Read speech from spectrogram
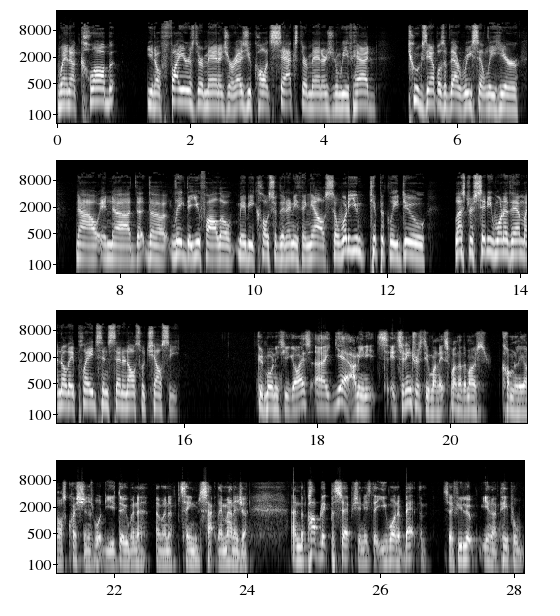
when a club, you know, fires their manager, as you call it, sacks their manager. And we've had two examples of that recently here now in uh, the the league that you follow, maybe closer than anything else. So, what do you typically do? Leicester City, one of them. I know they played since then, and also Chelsea. Good morning to you guys. Uh, yeah, I mean it's it's an interesting one. It's one of the most commonly asked questions. What do you do when a when a team sack their manager? And the public perception is that you want to bet them. So if you look, you know, people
